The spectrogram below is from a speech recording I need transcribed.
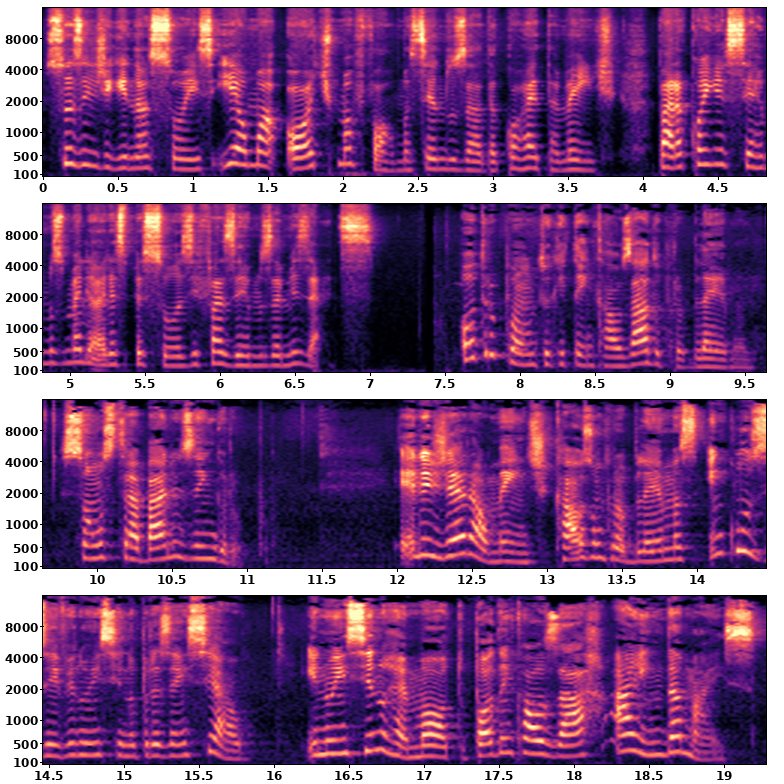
suas indignações e é uma ótima forma, sendo usada corretamente, para conhecermos melhor as pessoas e fazermos amizades. Outro ponto que tem causado problema são os trabalhos em grupo. Eles geralmente causam problemas, inclusive no ensino presencial e no ensino remoto podem causar ainda mais.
